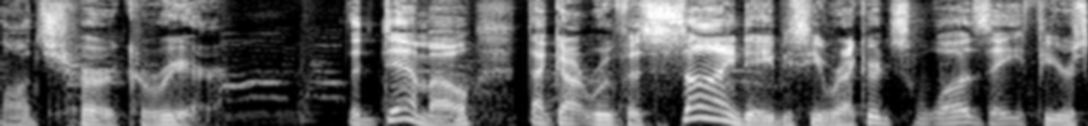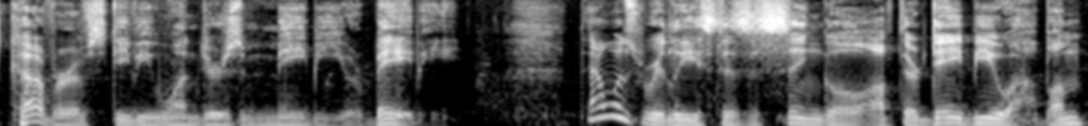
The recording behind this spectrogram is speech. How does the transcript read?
launched her career. The demo that got Rufus signed to ABC Records was a fierce cover of Stevie Wonder's Maybe Your Baby. That was released as a single off their debut album,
